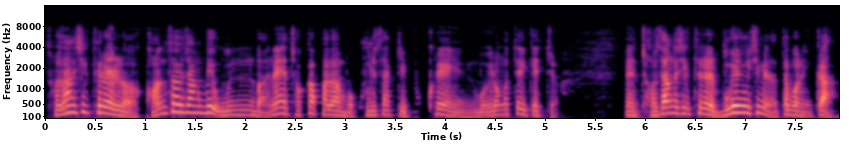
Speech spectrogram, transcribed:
저상식 트레일러, 건설 장비 운반에 적합하다. 뭐 굴삭기, 포크레인, 뭐 이런 것도 있겠죠. 그냥 저상식 트레일러, 무게중심이 낮다 보니까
